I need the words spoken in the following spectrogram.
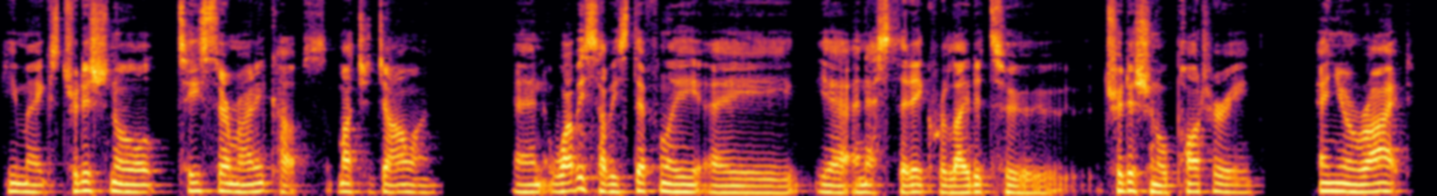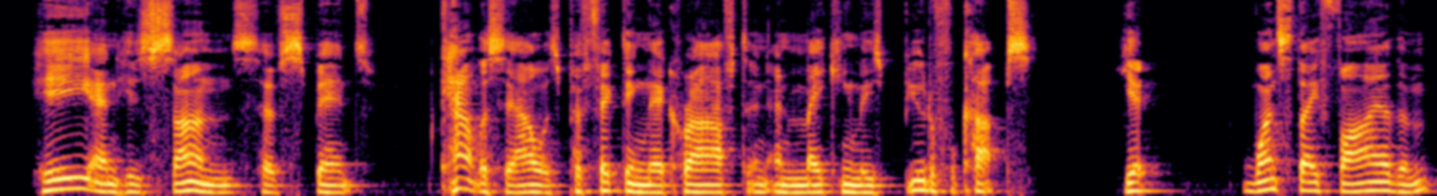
He makes traditional tea ceremony cups, machajawan. And wabi sabi is definitely a yeah an aesthetic related to traditional pottery. And you're right. He and his sons have spent countless hours perfecting their craft and, and making these beautiful cups. Yet once they fire them,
